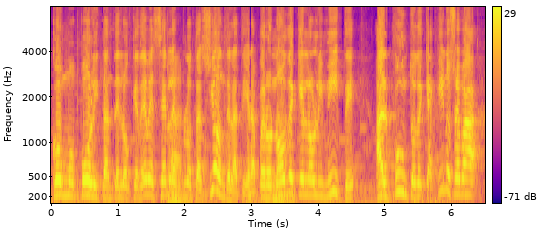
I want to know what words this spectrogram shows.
cosmopolitan de lo que debe ser la explotación de la tierra, pero no de que lo limite al punto de que aquí no se va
